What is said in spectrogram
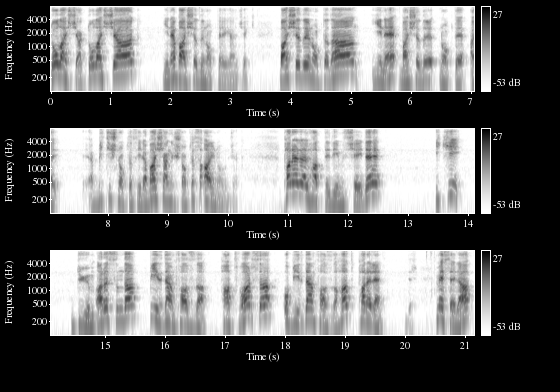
dolaşacak, dolaşacak. Yine başladığı noktaya gelecek. Başladığı noktadan yine başladığı noktaya ay, bitiş noktasıyla başlangıç noktası aynı olacak. Paralel hat dediğimiz şey de iki düğüm arasında birden fazla hat varsa o birden fazla hat paraleldir. Mesela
